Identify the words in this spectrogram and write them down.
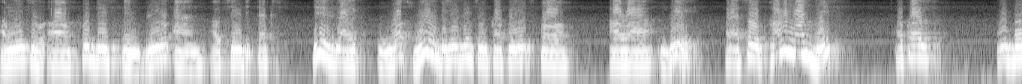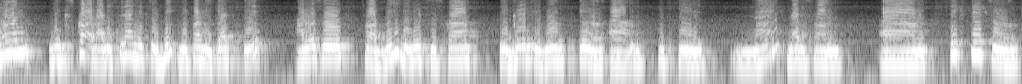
i'm going to um, put this in blue and i'll change the text. This is like what we will be using to calculate for our grade all right so having known this of course we've known the score that the student needs to hit before he gets A and also for B he needs to score a grade above you know um, 59 that is from um, 60 to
